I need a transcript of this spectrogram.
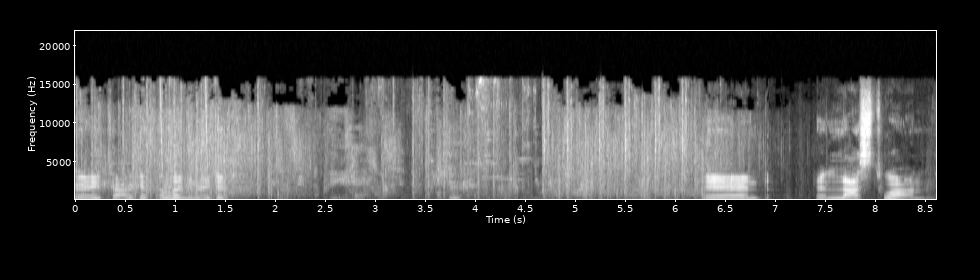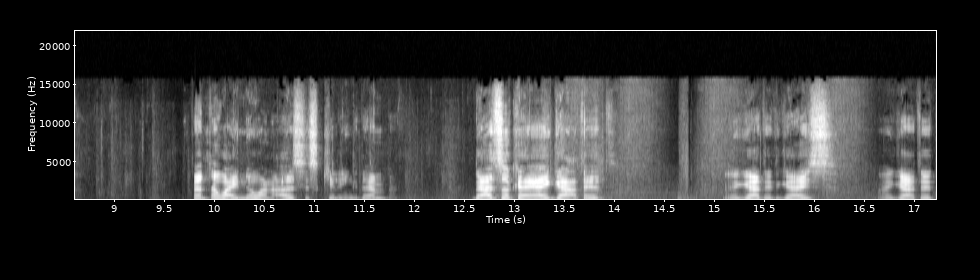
Okay, target eliminated. And the last one. Don't know why no one else is killing them. That's okay, I got it. I got it, guys. I got it.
